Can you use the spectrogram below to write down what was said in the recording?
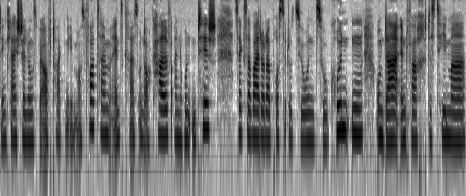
den Gleichstellungsbeauftragten eben aus Pforzheim, Enzkreis und auch Kalf einen runden Tisch Sexarbeit oder Prostitution zu gründen, um da einfach das Thema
